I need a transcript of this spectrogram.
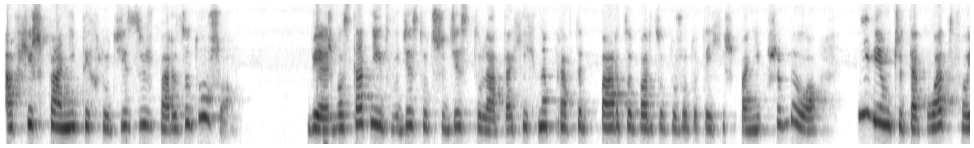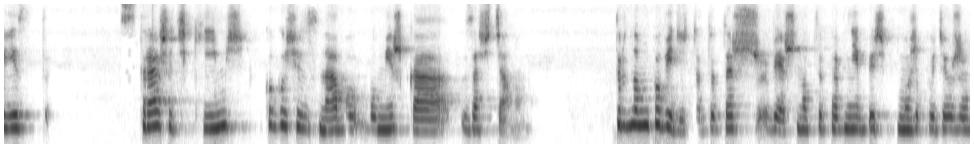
a w Hiszpanii tych ludzi jest już bardzo dużo. Wiesz, w ostatnich 20-30 latach ich naprawdę bardzo, bardzo dużo do tej Hiszpanii przybyło. Nie wiem, czy tak łatwo jest straszyć kimś, kogo się zna, bo, bo mieszka za ścianą. Trudno mi powiedzieć, to, to też wiesz, no ty pewnie byś może powiedział, że,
